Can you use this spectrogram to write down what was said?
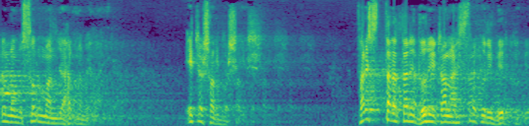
কোনো মুসলমান জাহান্নামে নাই। এটা সর্বশেষ। ফেরেস্তারা তারে ধরে টানা হেস্তা করে বের করবে।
